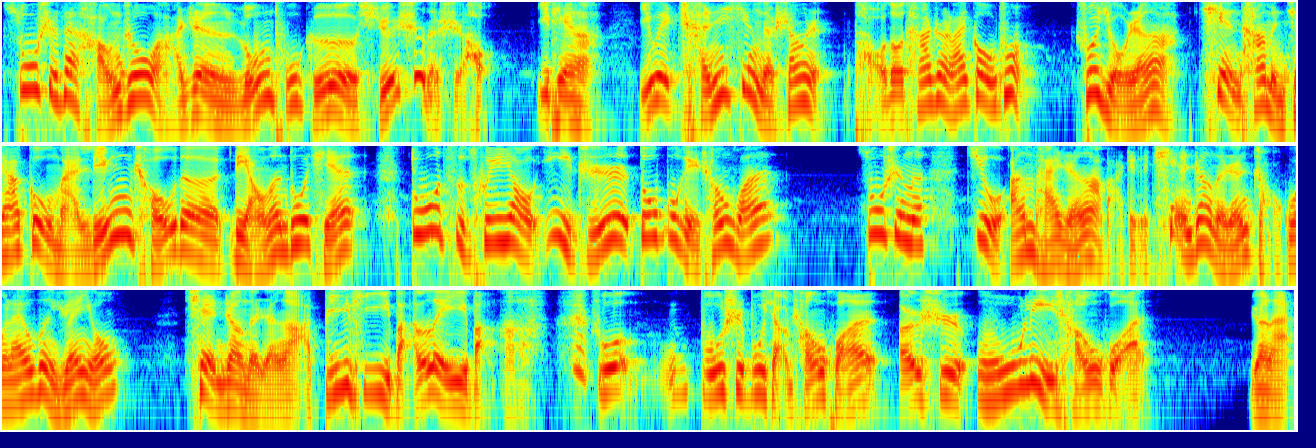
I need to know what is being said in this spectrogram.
苏轼在杭州啊任龙图阁学士的时候，一天啊，一位陈姓的商人跑到他这儿来告状，说有人啊欠他们家购买灵绸的两万多钱，多次催要，一直都不给偿还。苏轼呢就安排人啊把这个欠账的人找过来问缘由。欠账的人啊鼻涕一把泪一把啊。说不是不想偿还，而是无力偿还。原来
